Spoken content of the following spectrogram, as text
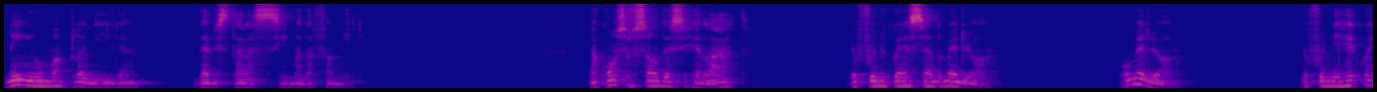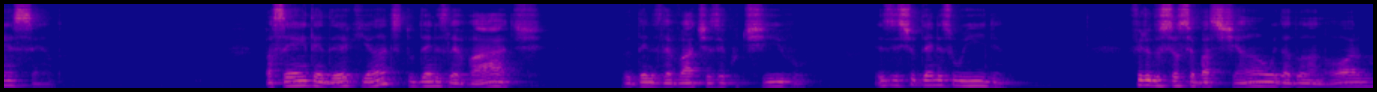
Nenhuma planilha deve estar acima da família. Na construção desse relato, eu fui me conhecendo melhor. Ou melhor, eu fui me reconhecendo. Passei a entender que antes do Denis Levati, do Denis Levati executivo, existe o Denis William, filho do seu Sebastião e da dona Norma,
